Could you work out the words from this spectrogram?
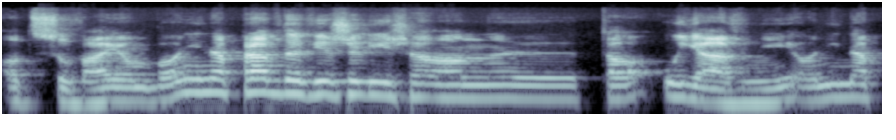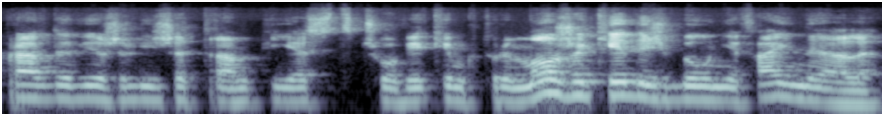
odsuwają, bo oni naprawdę wierzyli, że on e, to ujawni. Oni naprawdę wierzyli, że Trump jest człowiekiem, który może kiedyś był niefajny, ale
